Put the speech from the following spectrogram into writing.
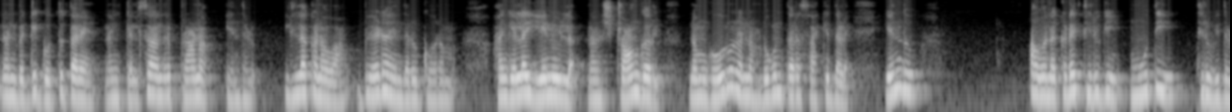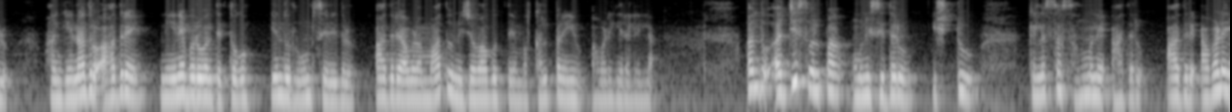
ನನ್ನ ಬಗ್ಗೆ ಗೊತ್ತು ತಾನೆ. ನನ್ನ ಕೆಲಸ ಅಂದರೆ ಪ್ರಾಣ ಎಂದಳು. ಇಲ್ಲ ಕಣವ ಬೇಡ ಎಂದರು ಗೌರಮ್ಮ. ಹಾಗೆಲ್ಲ ಏನೂ ಇಲ್ಲ. ನಾನು ಸ್ಟ್ರಾಂಗ್ ಗರ್ಲ್ ನಮ್ಮ ಗೌರು ನನ್ನ ಹುಡುಗನ ಥರ ಸಾಕಿದ್ದಾಳೆ ಎಂದು ಅವನ ಕಡೆ ತಿರುಗಿ ಮೂತಿ ತಿರುವಿದಳು ಹಾಗೇನಾದರೂ ಆದರೆ ನೀನೇ ಬರುವಂತೆ ತಗೋ ಎಂದು ರೂಮ್ ಸೇರಿದಳು. ಆದರೆ ಅವಳ ಮಾತು ನಿಜವಾಗುತ್ತೆ ಎಂಬ ಕಲ್ಪನೆಯು ಅವಳಿಗಿರಲಿಲ್ಲ. ಅಂದು ಅಜ್ಜಿ ಸ್ವಲ್ಪ ಮುನಿಸಿದರು ಇಷ್ಟು ಕೆಲಸ ಸುಮ್ಮನೆ ಆದರು. ಆದರೆ ಅವಳೇ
